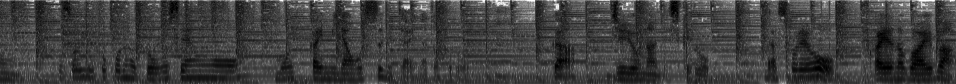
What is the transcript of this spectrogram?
うん。でそういうところの動線をもう一回見直すみたいなところが重要なんですけど、だからそれを深谷の場合は、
